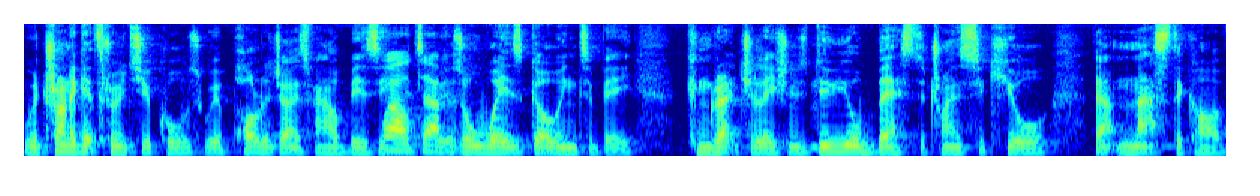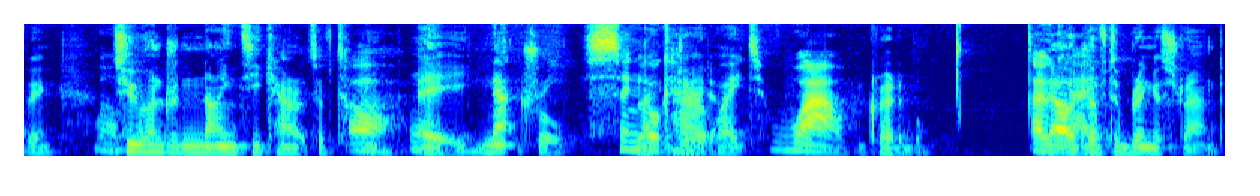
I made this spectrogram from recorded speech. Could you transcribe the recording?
we're trying to get through to your calls we apologize for how busy Well done. it's always going to be congratulations do your best to try and secure that master carving 290 carats of type ah. a natural Single carat weight. Wow. incredible Okay. now i'd love to bring a strand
